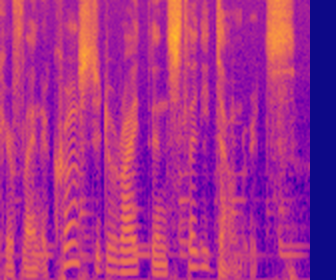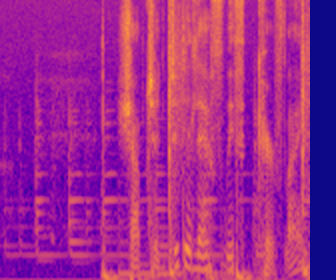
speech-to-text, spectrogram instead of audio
Curve line across to the right and slightly downwards. Sharp turn to the left with curve line.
